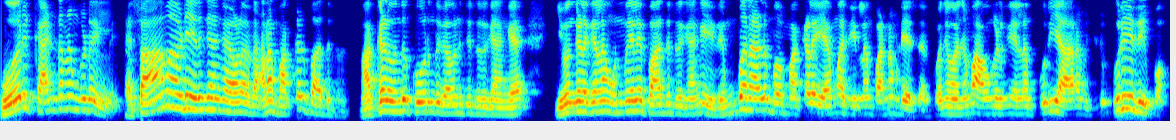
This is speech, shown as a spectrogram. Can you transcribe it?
ஒரு கண்டனம் கூட இல்லை. சாம அப்படி இருக்காங்க அவ்வளவுதான். ஆனா மக்கள் பார்த்துட்டு மக்கள் வந்து கூர்ந்து கவனிச்சிட்டு இருக்காங்க. இவங்களுக்கெல்லாம் உண்மையிலே பார்த்துட்டு இருக்காங்க. ரொம்ப நாளும் மக்களை ஏமாத்தி பண்ண முடியாது சார். கொஞ்சம் கொஞ்சமா அவங்களுக்கு எல்லாம் புரிய ஆரம்பிச்சுட்டு புரியுது இப்போ.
